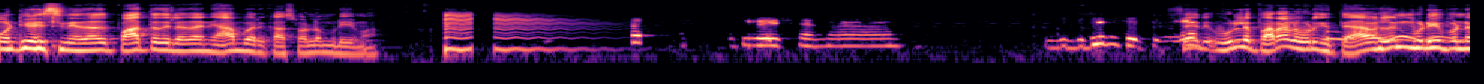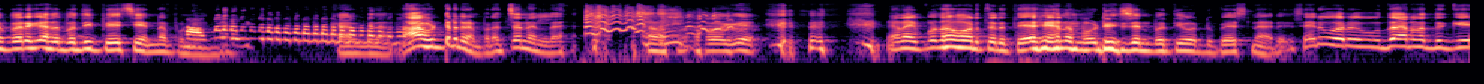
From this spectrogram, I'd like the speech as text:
மோட்டிவேஷன் ஏதாவது பார்த்ததுல ஏதாவது ஞாபகம் இருக்கா? சொல்ல முடியுமா? சரி உள்ள பரவாயில்ல விடுங்க. தேவையில்லைன்னு முடிவு பண்ண பிறகு அதை பற்றி பேசி என்ன தான். நான் விட்டுறேன் பிரச்சனை இல்லை. ஓகே. ஏன்னா இப்போ தான் ஒருத்தர் தேவையான மோட்டிவேஷன் பற்றி ஒருத்தர் பேசினார். சரி ஒரு உதாரணத்துக்கு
